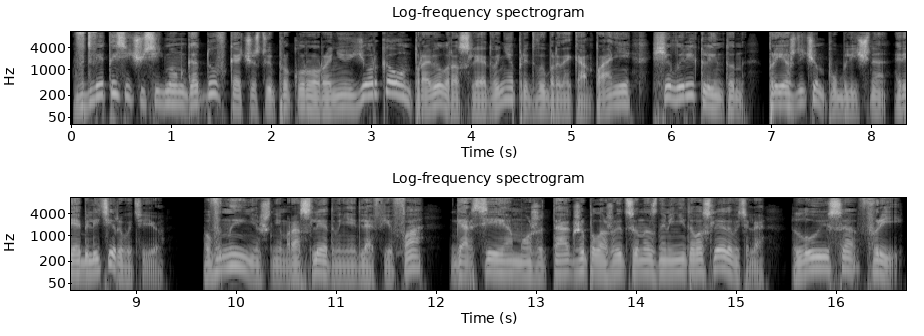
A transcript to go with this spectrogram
В 2007 году в качестве прокурора Нью-Йорка он провел расследование предвыборной кампании Хиллари Клинтон, прежде чем публично реабилитировать ее. В нынешнем расследовании для ФИФА Гарсия может также положиться на знаменитого следователя Луиса Фри.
